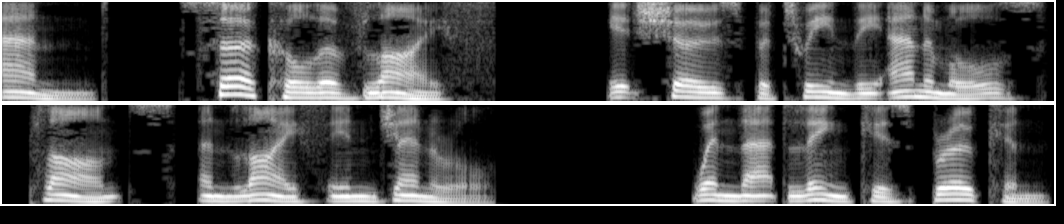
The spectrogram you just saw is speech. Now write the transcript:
and circle of life it shows between the animals, plants, and life in general. When that link is broken,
